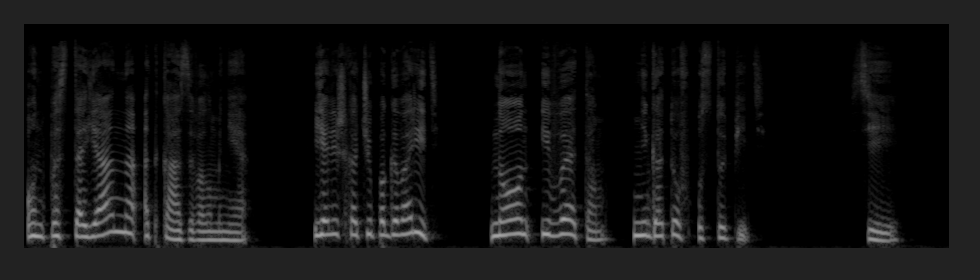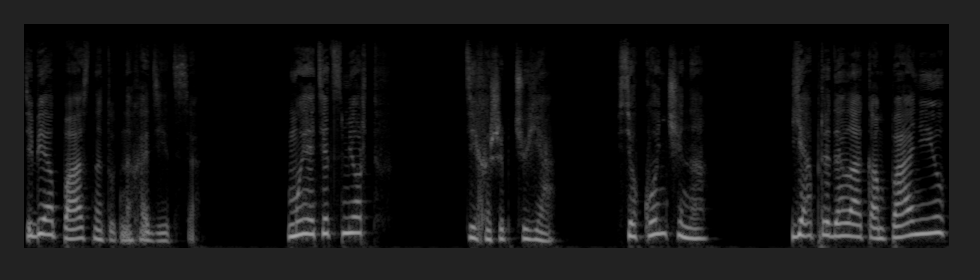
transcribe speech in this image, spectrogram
Он постоянно отказывал мне. Я лишь хочу поговорить, но он и в этом не готов уступить. Си, тебе опасно тут находиться. Мой отец мертв. Тихо шепчу я. Все кончено. Я продала компанию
